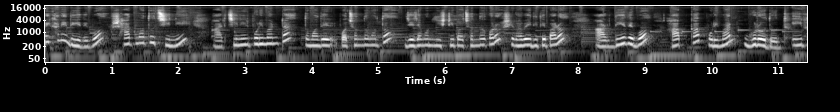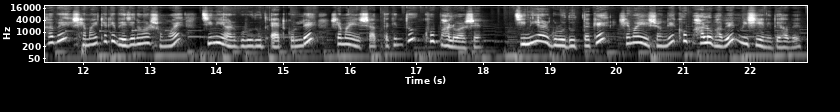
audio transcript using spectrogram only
এখানে দিয়ে দেব স্বাদ মতো চিনি আর চিনির পরিমাণটা তোমাদের পছন্দ মতো, যে যেমন মিষ্টি পছন্দ করো সেভাবেই দিতে পারো। আর দিয়ে দেব হাফ কাপ পরিমাণ গুঁড়ো দুধ। এইভাবে সেমাইটাকে ভেজে নেওয়ার সময় চিনি আর গুঁড়ো দুধ অ্যাড করলে সেমাইয়ের স্বাদটা কিন্তু খুব ভালো আসে। চিনি আর গুঁড়ো দুধটাকে সেমাইয়ের সঙ্গে খুব ভালোভাবে মিশিয়ে নিতে হবে।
